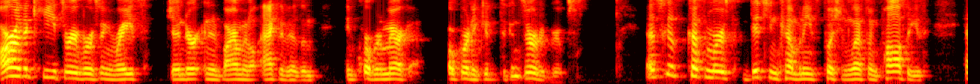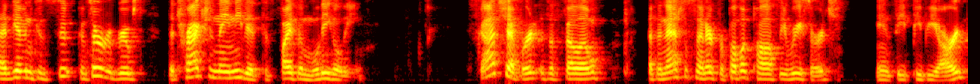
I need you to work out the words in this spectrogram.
are the key to reversing race, gender, and environmental activism in corporate America, according to conservative groups. That's because customers ditching companies pushing left wing policies have given conservative groups the traction they needed to fight them legally. Scott Shepard is a fellow at the National Center for Public Policy Research, NCPPR,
